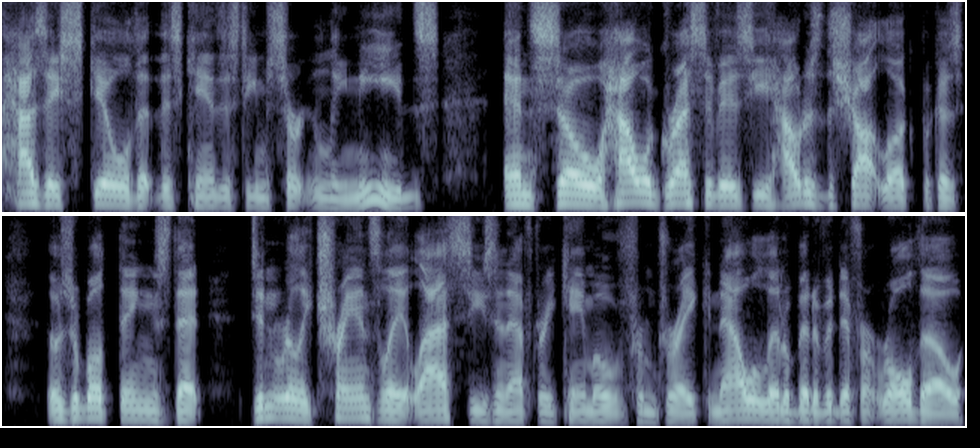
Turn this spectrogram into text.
has a skill that this Kansas team certainly needs. And so, how aggressive is he? How does the shot look? Because those are both things that didn't really translate last season after he came over from Drake. Now a little bit of a different role though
